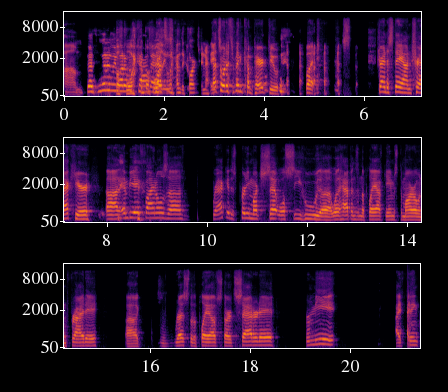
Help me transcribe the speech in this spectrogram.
um, That's literally before, what it was. before they went on the court tonight. That's what it's been compared to. But trying to stay on track here. Uh, the NBA Finals uh, bracket is pretty much set. We'll see who uh, what happens in the playoff games tomorrow and Friday. Uh, rest of the playoffs starts Saturday. For me, I think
